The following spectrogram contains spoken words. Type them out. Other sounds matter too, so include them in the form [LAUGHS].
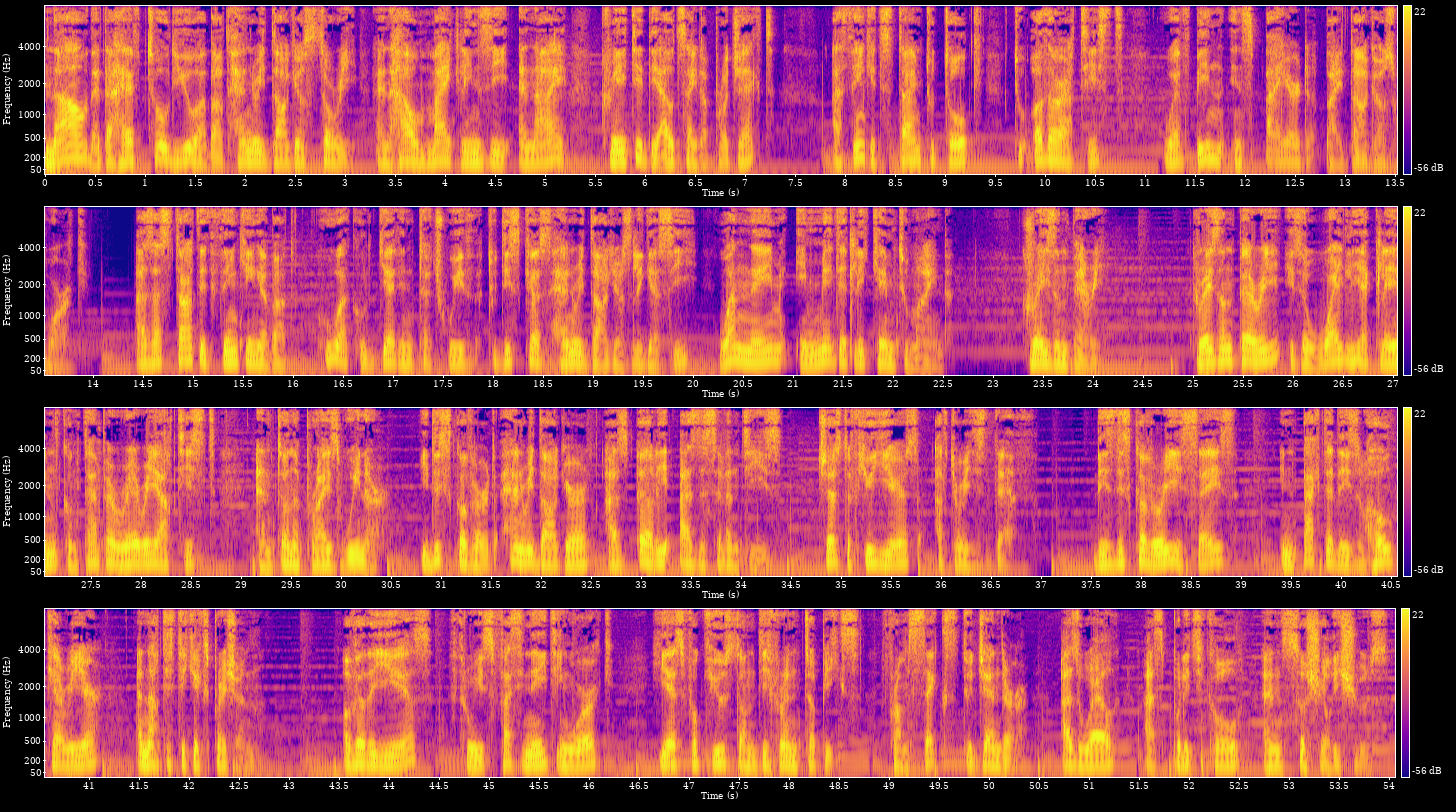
Now that I have told you about Henry Darger's story and how Mike Lindsay and I created the Outsider Project, I think it's time to talk to other artists who have been inspired by Darger's work. As I started thinking about who I could get in touch with to discuss Henry Darger's legacy, one name immediately came to mind. Grayson Perry. Grayson Perry is a widely acclaimed contemporary artist and Turner Prize winner. He discovered Henry Darger as early as the 70s, just a few years after his death. This discovery, he says, impacted his whole career and artistic expression. Over the years, through his fascinating work, he has focused on different topics, from sex to gender, as well as political and social issues.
